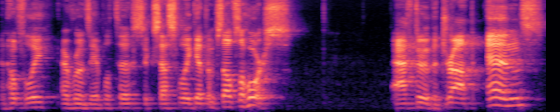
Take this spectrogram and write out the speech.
And hopefully, everyone's able to successfully get themselves a horse. After the drop ends,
